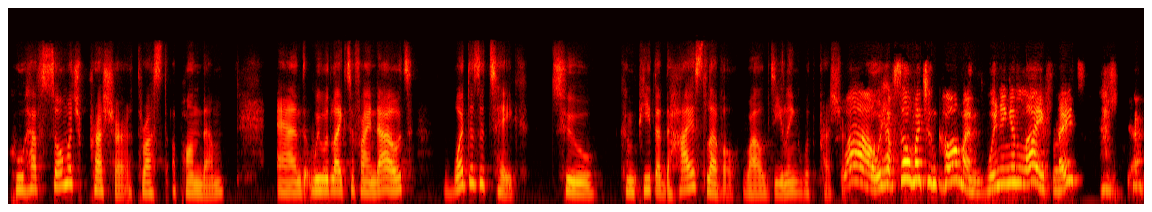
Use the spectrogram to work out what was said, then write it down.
who have so much pressure thrust upon them. And we would like to find out what does it take to compete at the highest level while dealing with pressure. Wow, we have so much in common, winning in life, right? yes.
